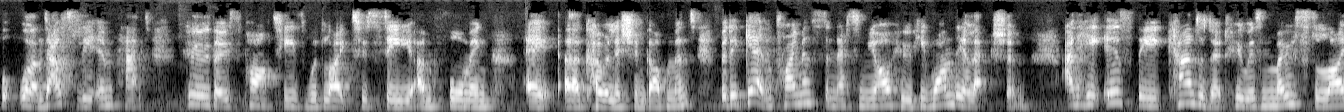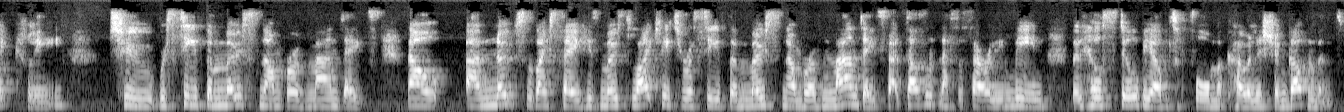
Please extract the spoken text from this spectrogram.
will undoubtedly impact who those parties would like to see um, forming a, a, coalition government. But again, Prime Minister Netanyahu, he won the election, and he is the candidate who is most likely to receive the most number of mandates. Now, um, notes that I say he's most likely to receive the most number of mandates, that doesn't necessarily mean that he'll still be able to form a coalition government.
